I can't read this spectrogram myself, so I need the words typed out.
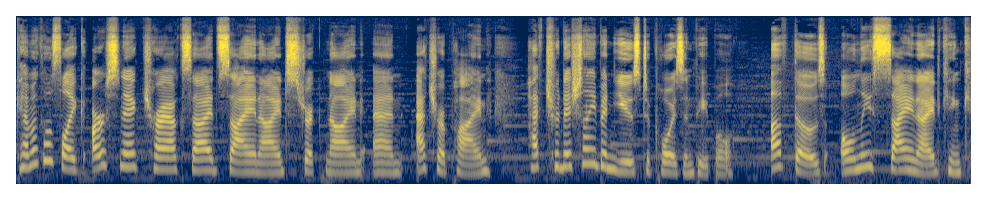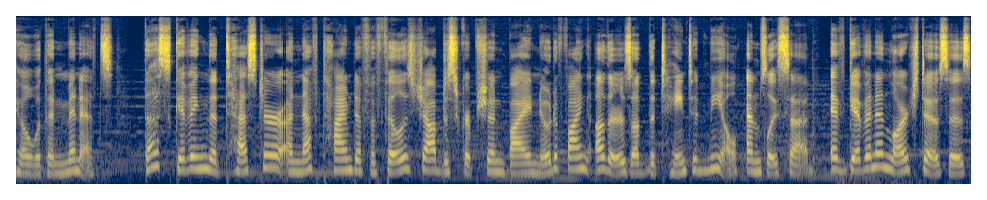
Chemicals like arsenic, trioxide, cyanide, strychnine, and atropine have traditionally been used to poison people. Of those, only cyanide can kill within minutes, thus giving the tester enough time to fulfill his job description by notifying others of the tainted meal, Emslie said. If given in large doses,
